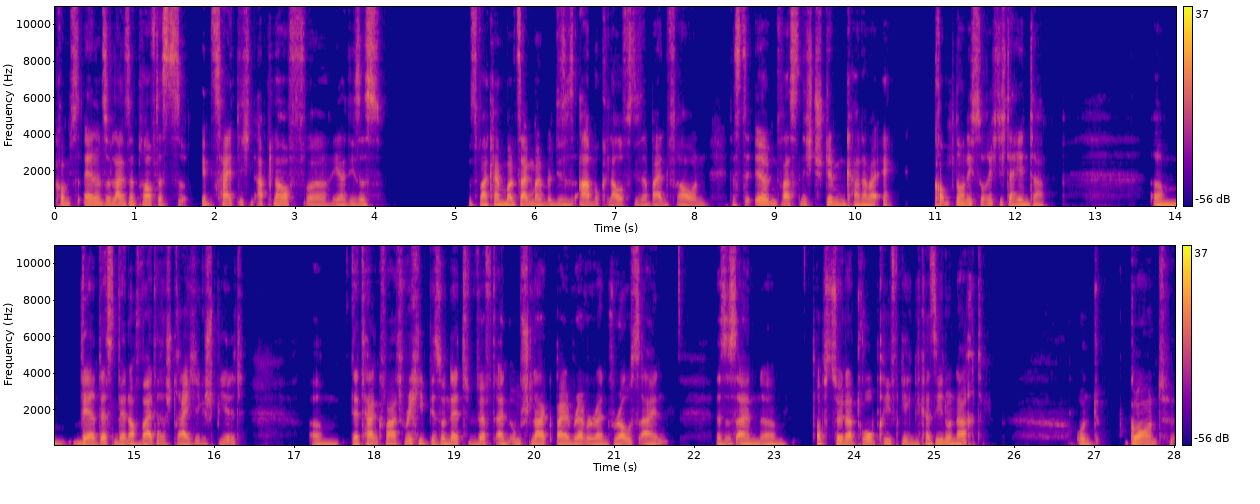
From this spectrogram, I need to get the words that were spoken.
kommt Ellen so langsam drauf, dass im zeitlichen Ablauf äh, ja dieses, es war kein Mod, sagen wir mal, dieses Amoklaufs dieser beiden Frauen, dass da irgendwas nicht stimmen kann, aber er kommt noch nicht so richtig dahinter. Ähm, währenddessen werden auch weitere Streiche gespielt. Ähm, der Tankwart Ricky Bisonette wirft einen Umschlag bei Reverend Rose ein. Es ist ein ähm, obszöner Drohbrief gegen die Casino-Nacht. Und Gaunt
